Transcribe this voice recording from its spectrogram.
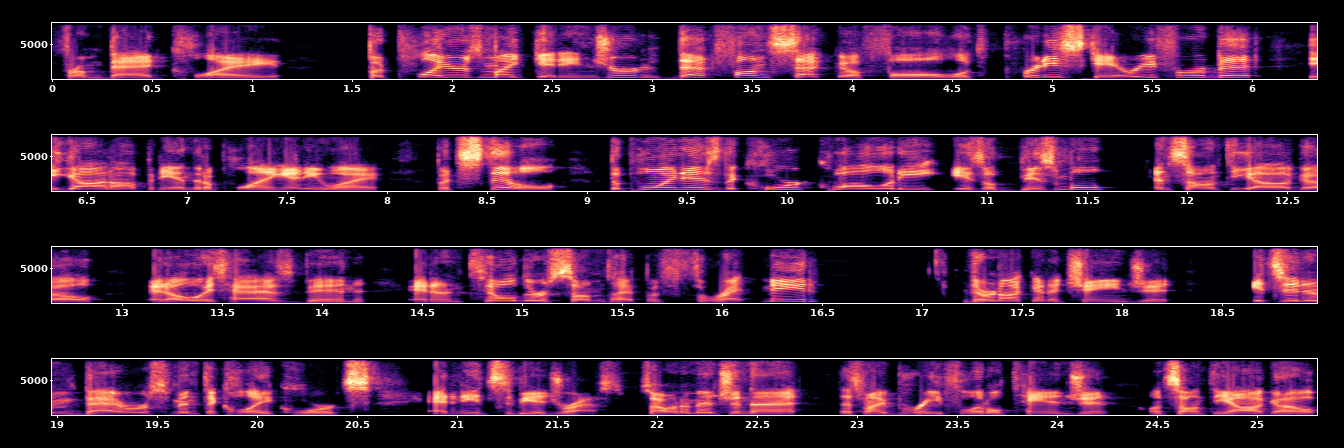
from bad clay, but players might get injured. That Fonseca fall looked pretty scary for a bit. He got up and he ended up playing anyway. But still, the point is the court quality is abysmal in Santiago. It always has been. And until there's some type of threat made, they're not going to change it. It's an embarrassment to clay courts and it needs to be addressed. So I want to mention that. That's my brief little tangent on Santiago.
